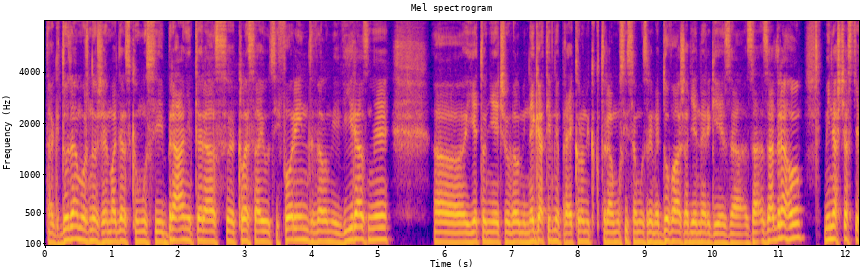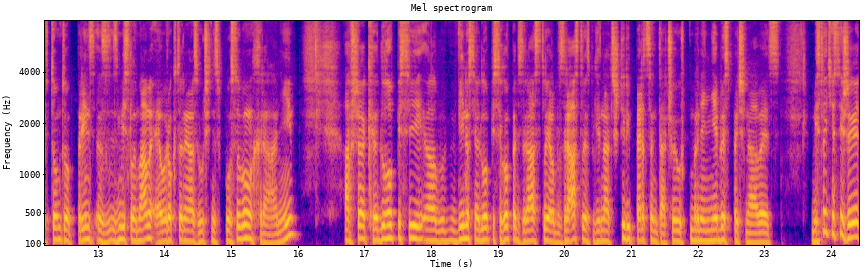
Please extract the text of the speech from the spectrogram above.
Tak dodám možno, že Maďarsko musí brániť teraz klesajúci forint veľmi výrazne. Eh, je to niečo veľmi negatívne pre ekonomiku, ktorá musí samozrejme dovážať energie za, za, za draho. My našťastie v tomto princ- zmysle máme euro, ktoré nás určitým spôsobom chráni. Avšak dlhopisy, výnosy na dlhopisoch opäť zrástli, alebo zrástli na 4%, čo je už pomerne nebezpečná vec. Myslíte si, že je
